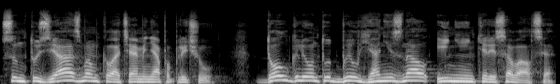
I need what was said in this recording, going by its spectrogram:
с энтузиазмом, колотя меня по плечу. Долго ли он тут был, я не знал и не интересовался.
